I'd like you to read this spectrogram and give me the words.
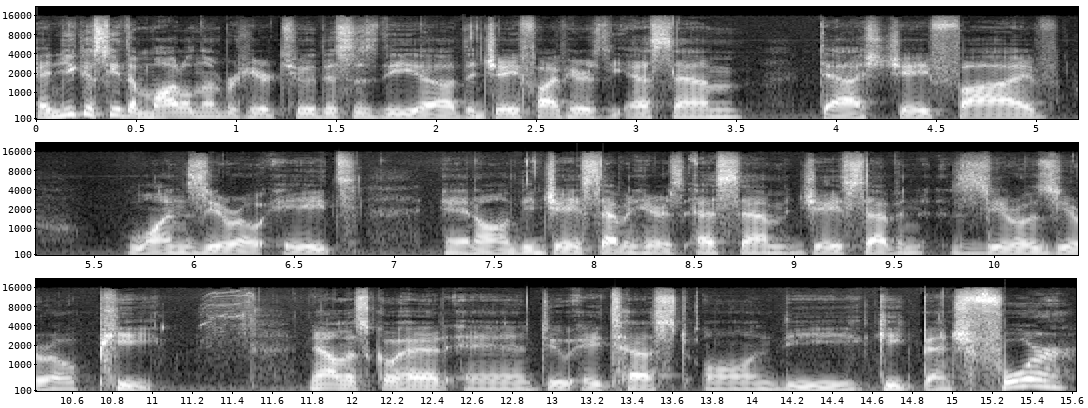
And you can see the model number here too. This is the uh, the J5 here is the SM-J5108 and on the J7 here is SM-J700P. Now let's go ahead and do a test on the Geekbench 4.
